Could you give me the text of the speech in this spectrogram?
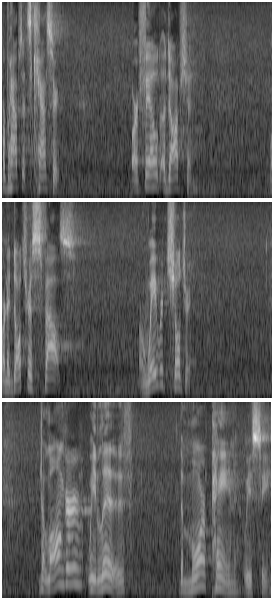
or perhaps it's cancer, or a failed adoption, or an adulterous spouse, or wayward children. The longer we live, the more pain we see.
